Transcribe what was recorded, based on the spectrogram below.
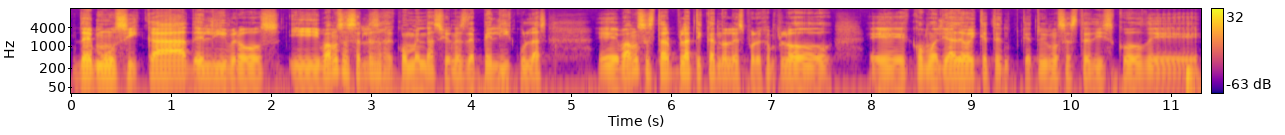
de música, de libros y vamos a hacerles recomendaciones de películas eh, vamos a estar platicándoles, por ejemplo, eh, como el día de hoy que, que, tuvimos este disco de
